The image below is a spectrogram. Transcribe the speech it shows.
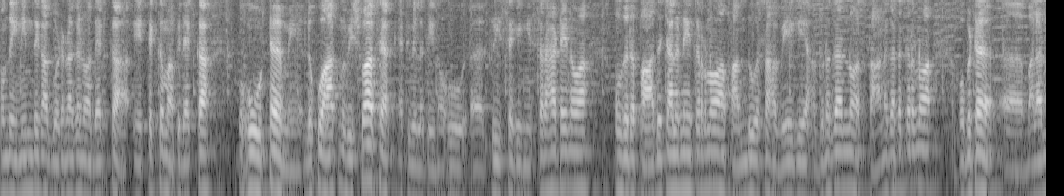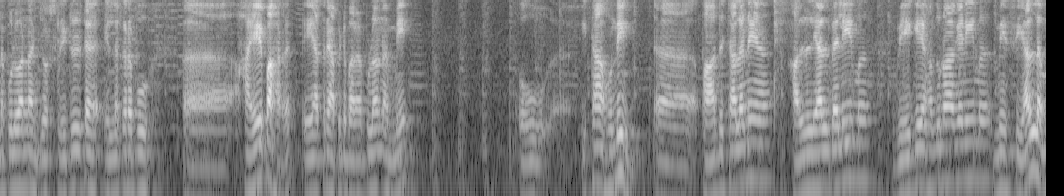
හොඳ ඉනිම් දෙකක් ගොඩනගෙනවා දැක්කා. ඒත් එක්කම අපි දැක්කා ඔහුට මේ ලොකු ආත්ම විශ්වාසයක් ඇති වෙලා තියෙනවා. ඔහු ක්‍රීස් එකකින් ඉස්සරහට එනවා හොඳට පාද චලනය කරනවා පන්දුව සහ වේගය හඳුන ගන්නවා ස්ථානගත කරනවා. ඔබට අ, බලන්න පුළුවන් නම් ජොස් ලිටල්ට එල්ල කරපු අ, හයේ පහර. ඒ අතර අපිට බලන්න පුළුවන් නම් මේ ඔහු ඉතා හොඳින් අ, පාද චලනය කල්යල් බැලීම වේගය හඳුනා ගැනීම මේ සියල්ලම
